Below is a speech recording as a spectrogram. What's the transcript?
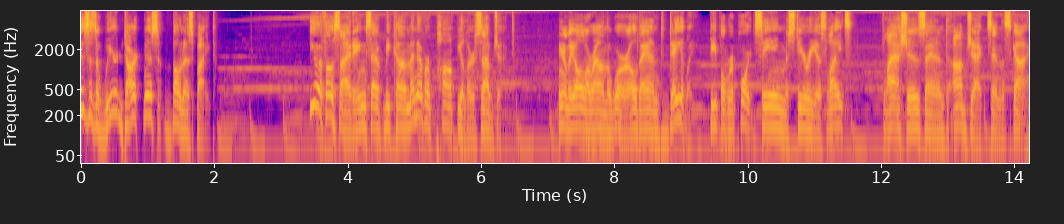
This is a Weird Darkness bonus bite. UFO sightings have become an ever-popular subject. Nearly all around the world and daily, people report seeing mysterious lights, flashes, and objects in the sky.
